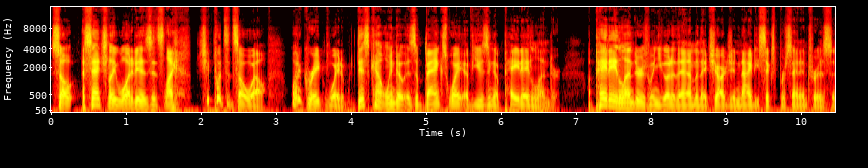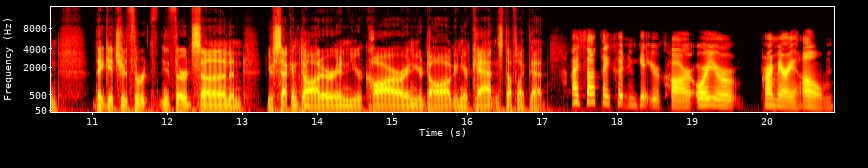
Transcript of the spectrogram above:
So essentially, what it is, it's like she puts it so well. What a great way to discount window is a bank's way of using a payday lender. A payday lender is when you go to them and they charge you 96% interest and they get your, thir- your third son and your second daughter and your car and your dog and your cat and stuff like that. I thought they couldn't get your car or your primary home.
